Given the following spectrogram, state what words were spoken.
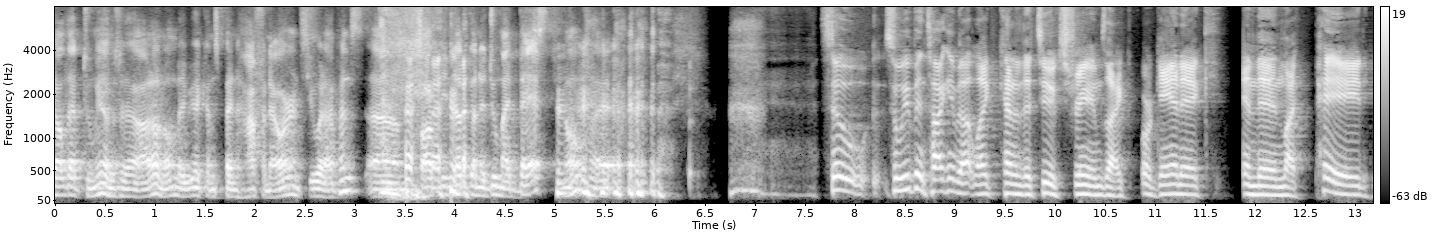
tell that to me, I say, I don't know, maybe I can spend half an hour and see what happens. Um, probably not going to do my best, you know. so, so we've been talking about like kind of the two extremes, like organic and then like paid.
